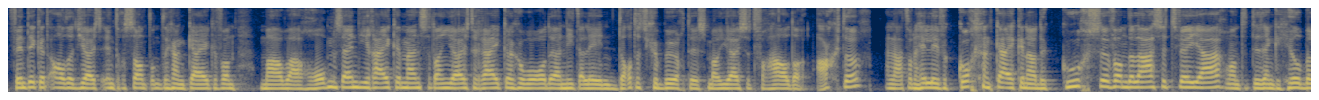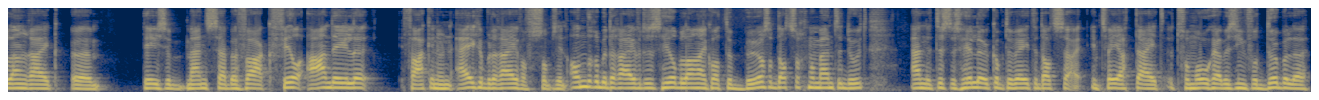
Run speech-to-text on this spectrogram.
vind ik het altijd juist interessant om te gaan kijken van, maar waarom zijn die rijke mensen dan juist rijker geworden? En niet alleen dat het gebeurd is, maar juist het verhaal daarachter. En laten we dan heel even kort gaan kijken naar de koersen van de laatste twee jaar, want het is denk ik heel belangrijk. Uh, deze mensen hebben vaak veel aandelen vaak in hun eigen bedrijf of soms in andere bedrijven. Dus het is heel belangrijk wat de beurs op dat soort momenten doet. En het is dus heel leuk om te weten dat ze in twee jaar tijd het vermogen hebben zien verdubbelen.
